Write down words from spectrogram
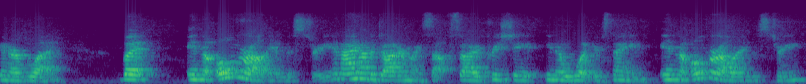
in our blood. But in the overall industry, and I have a daughter myself, so I appreciate you know what you're saying. In the overall industry,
